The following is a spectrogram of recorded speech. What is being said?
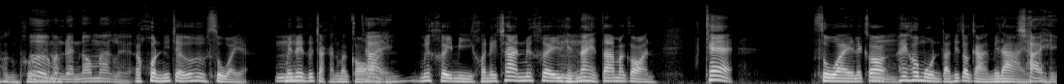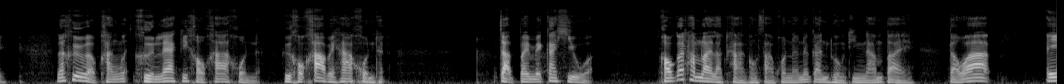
พอสมควรเออเลยมันเนแรอะนดอมมากเลยอะแล้วคนที่เจอก็คือซวยอะอืมไม่ได้รู้จักกันมาก่อนใช่ไม่เคยมีคอนเนคชันไม่เคยเห็นอืมหน้าเห็นตามาก่อน แค่ซวยแล้วก็อืมให้ข้อมูลตามที่ต้องการไม่ได้ ใช่ แล้วคือแบบครั้งคืนแรกที่เขาฆ่าคนอะคือเขาฆ่าไปห้าคนอะจัดไป mega kill อะเขาก็ทำลายหลักฐานของสามคนนั้นด้วยการถ่วงทิ้งน้ำไป แต่ว่าไอ้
